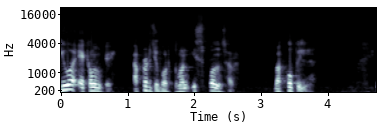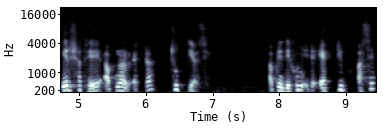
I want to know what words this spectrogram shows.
কিউআ অ্যাকাউন্টে আপনার যে বর্তমান স্পন্সর বা কপিল, এর সাথে আপনার একটা চুক্তি আছে। আপনি দেখুন, এটা অ্যাক্টিভ আছে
